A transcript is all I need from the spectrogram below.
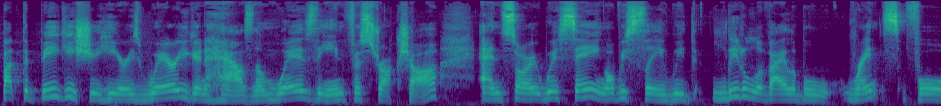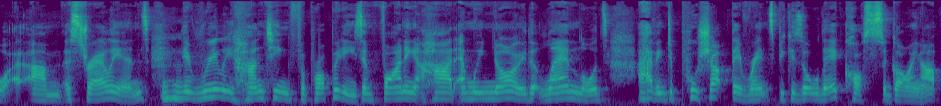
But the big issue here is where are you going to house them? Where's the infrastructure? And so we're seeing, obviously, with little available rents for um, Australians, mm -hmm. they're really hunting for properties and finding it hard. And we know that landlords are having to push up their rents because all their costs are going up.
